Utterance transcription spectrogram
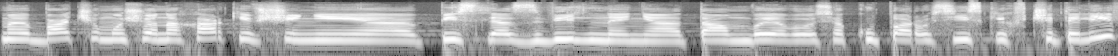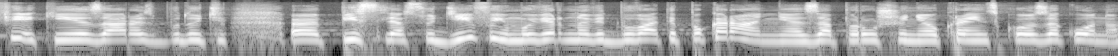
Ми бачимо, що на Харківщині після звільнення там виявилося купа російських вчителів, які зараз будуть е, після судів ймовірно відбувати покарання за порушення українського закону.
